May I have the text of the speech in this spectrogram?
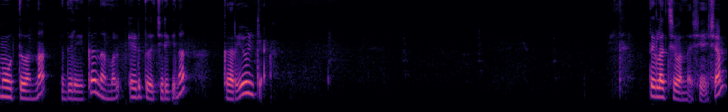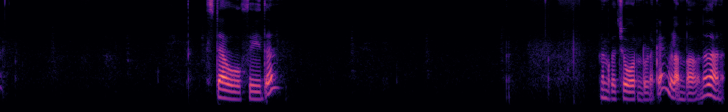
മൂത്ത് വന്ന ഇതിലേക്ക് നമ്മൾ എടുത്തു വച്ചിരിക്കുന്ന കറി ഒഴിക്കാം. തിളച്ച് വന്ന ശേഷം സ്റ്റൗ ഓഫ് ചെയ്ത് നമുക്ക് ചോറിന്റെ കൂടെയൊക്കെ വിളമ്പാവുന്നതാണ്.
